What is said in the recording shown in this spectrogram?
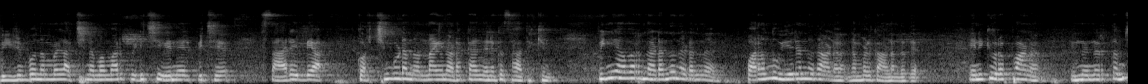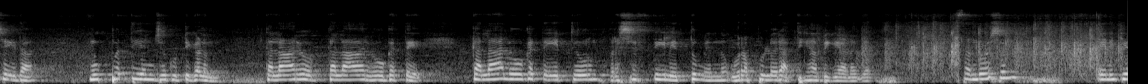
വീഴുമ്പോൾ നമ്മൾ അച്ഛനമ്മമാർ പിടിച്ച് എഴുന്നേൽപ്പിച്ച് സാരമില്ല കുറച്ചും കൂടെ നന്നായി നടക്കാൻ നിനക്ക് സാധിക്കും. പിന്നെ അവർ നടന്ന് നടന്ന് പറന്നുയരുന്നതാണ് നമ്മൾ കാണുന്നത്. എനിക്ക് ഉറപ്പാണ് ഇന്ന് നൃത്തം ചെയ്ത മുപ്പത്തിയഞ്ച് കുട്ടികളും കലാരോ കലാരോഗത്തെ കലാലോകത്തെ ഏറ്റവും പ്രശസ്തിയിലെത്തുമെന്ന് ഉറപ്പുള്ളൊരു അധ്യാപികയാണ് ഞാൻ. സന്തോഷം. എനിക്ക്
